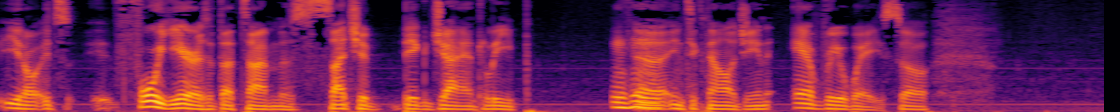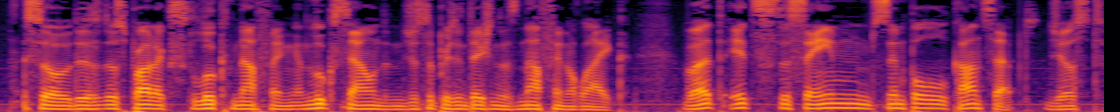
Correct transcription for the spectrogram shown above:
you know it's four years at that time is such a big giant leap uh, in technology in every way. So so those those products look nothing and look sound and just the presentation is nothing alike. But it's the same simple concept. Just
